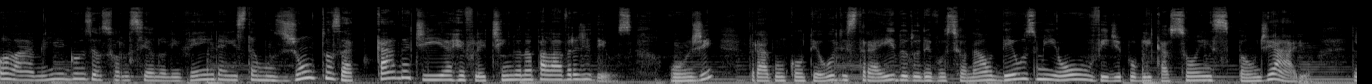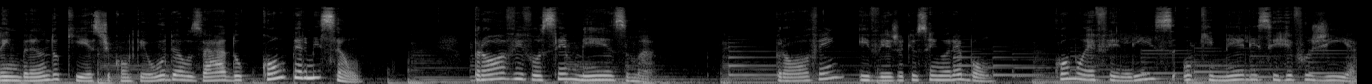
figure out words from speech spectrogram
Olá, amigos. Eu sou Luciana Oliveira e estamos juntos a cada dia refletindo na palavra de Deus. Hoje trago um conteúdo extraído do devocional Deus Me Ouve de publicações Pão Diário. Lembrando que este conteúdo é usado com permissão. Prove você mesma. Provem e veja que o Senhor é bom. Como é feliz o que nele se refugia.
